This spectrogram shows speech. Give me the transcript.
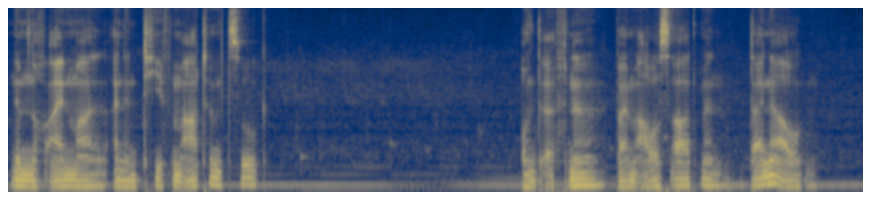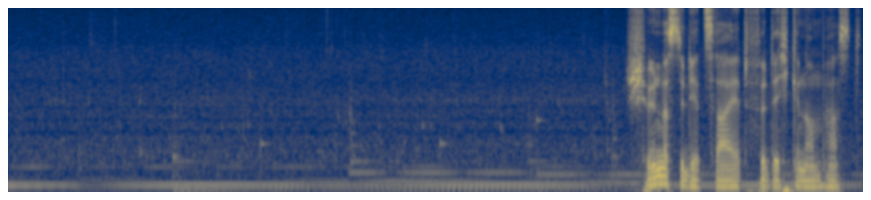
Nimm noch einmal einen tiefen Atemzug und öffne beim Ausatmen deine Augen. Schön, dass du dir Zeit für dich genommen hast.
